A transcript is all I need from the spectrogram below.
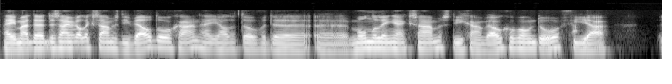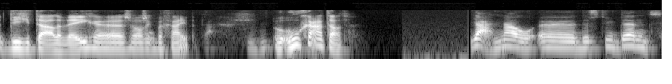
Hey, maar er zijn wel examens die wel doorgaan. Hey, je had het over de uh, mondelinge examens. Die gaan wel gewoon door via digitale wegen, zoals ik begrijp. Ja. Mm -hmm. Hoe gaat dat? Ja, nou, de student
